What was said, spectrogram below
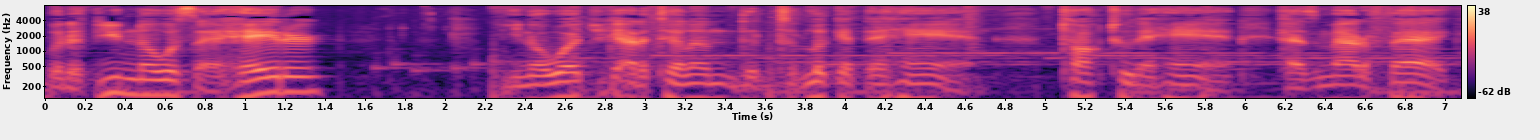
But if you know it's a hater, you know what? You got to tell them to, to, look at the hand, talk to the hand. As a matter of fact,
